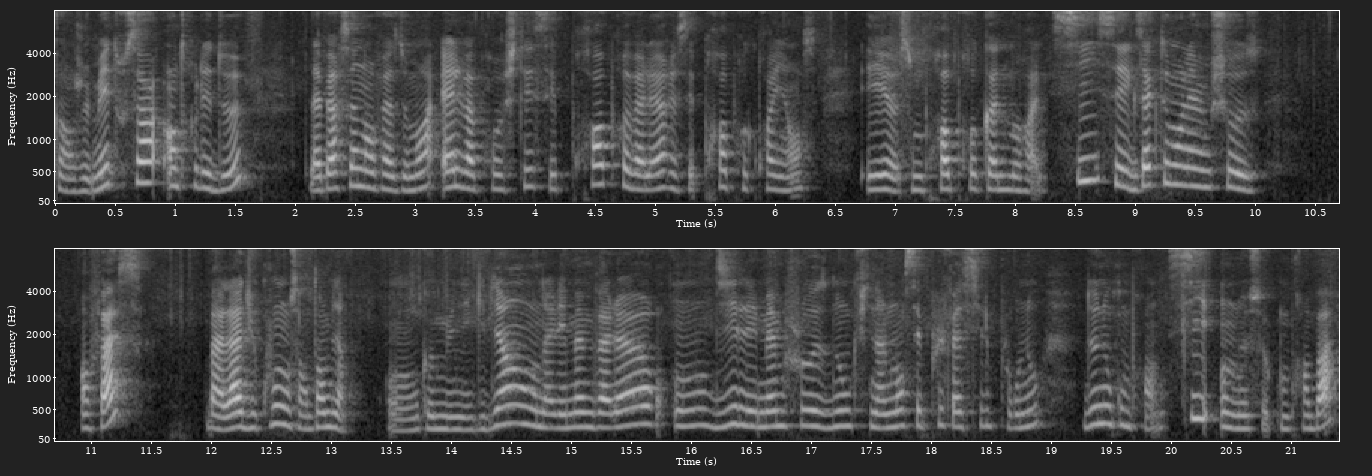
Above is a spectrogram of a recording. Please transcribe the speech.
Quand je mets tout ça entre les deux, la personne en face de moi, elle va projeter ses propres valeurs et ses propres croyances et euh, son propre code moral. Si c'est exactement la même chose en face, bah là du coup on s'entend bien. On communique bien, on a les mêmes valeurs, on dit les mêmes choses, donc finalement c'est plus facile pour nous de nous comprendre. Si on ne se comprend pas,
